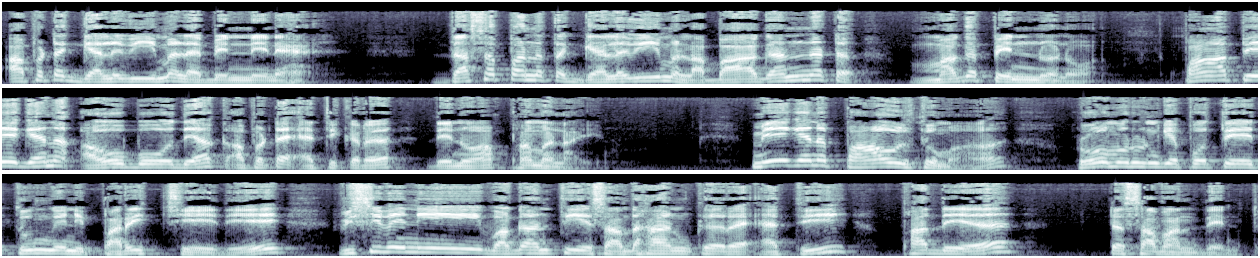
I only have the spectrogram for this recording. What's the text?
අපට ගැලවීම ලැබෙන්නේ නැහැ. දසපනත ගැලවීම ලබාගන්නට මඟ පෙන්වනවා. පාපය ගැන අවබෝධයක් අපට ඇතිකර දෙනවා පමණයි. මේ ගැන පවුල්තුමා රෝමරුන්ගේ පොතේ තුන්වෙනි පරිච්චේදේ විසිවෙනි වගන්තිය සඳහන් කර ඇති පදයට සවන්දෙන්ට.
